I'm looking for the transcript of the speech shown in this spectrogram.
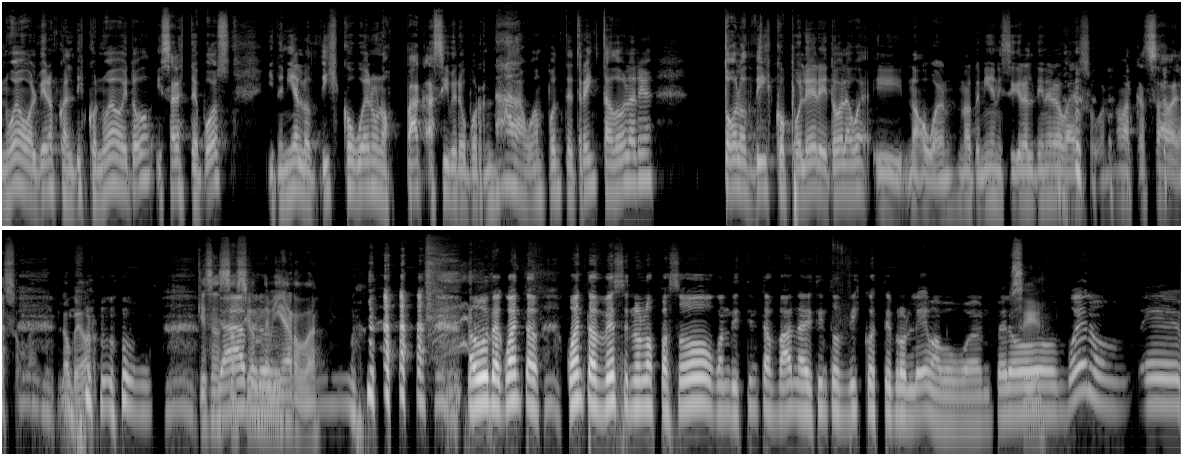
nuevo, volvieron con el disco nuevo y todo, y sale este post y tenía los discos, weón, unos packs así, pero por nada, weón, ponte 30 dólares, todos los discos, polera y toda la weón, y no, weón, no tenía ni siquiera el dinero para eso, weón, no me alcanzaba eso, weón, lo peor. Qué sensación de mierda. ¿cuántas, ¿cuántas veces no nos pasó con distintas bandas, distintos discos este problema, weón? Pero bueno, eh,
